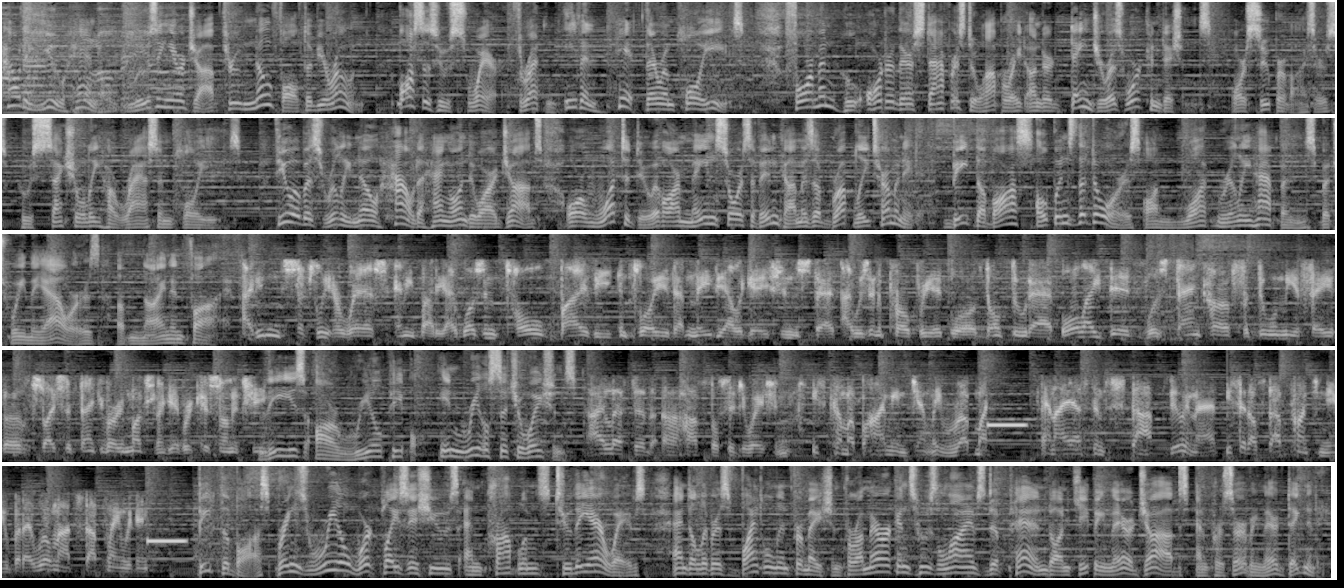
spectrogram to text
How do you handle losing your job through no fault of your own? Bosses who swear, threaten, even hit their employees. Foremen who order their staffers to operate under dangerous work conditions. Or supervisors who sexually harass employees. Few of us really know how to hang on to our jobs or what to do if our main source of income is abruptly terminated. Beat the Boss opens the doors on what really happens between the hours of 9 and 5. I didn't sexually harass anybody. I wasn't told by the employee that made the allegations that I was inappropriate or don't do that. All I did was thank her for doing me a favor. So I said, thank you very much, and I gave her a kiss on the cheek. These are real people in real situations. I left a, a hostile situation. He's come up behind me and gently rubbed my and I asked him to stop doing that. He said, I'll stop punching you, but I will not stop playing with your Beat the Boss brings real workplace issues and problems to the airwaves and delivers vital information for Americans whose lives depend on keeping their jobs and preserving their dignity.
